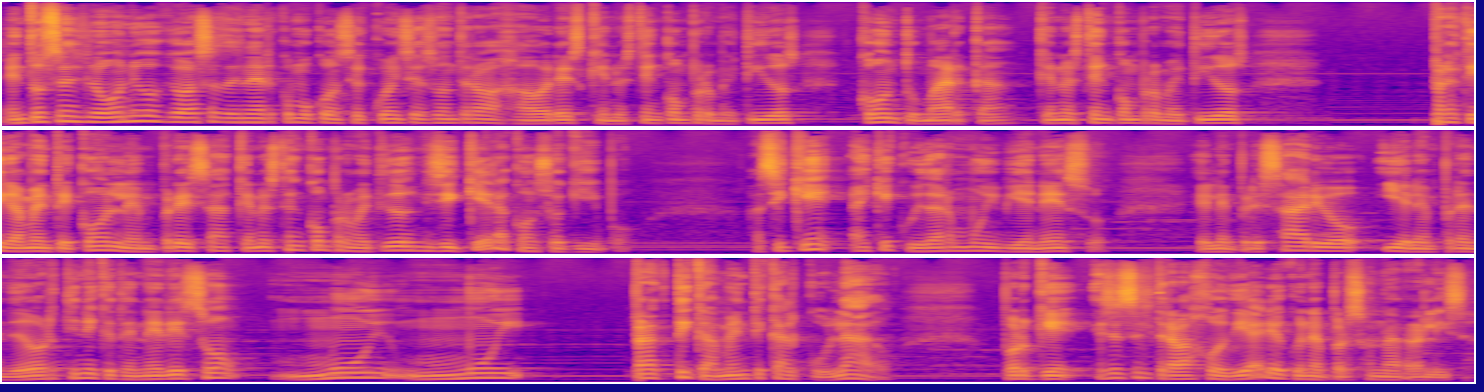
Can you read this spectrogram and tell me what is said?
entonces lo único que vas a tener como consecuencia son trabajadores que no estén comprometidos con tu marca, que no estén comprometidos prácticamente con la empresa, que no estén comprometidos ni siquiera con su equipo. Así que hay que cuidar muy bien eso. El empresario y el emprendedor tiene que tener eso muy, muy prácticamente calculado, porque ese es el trabajo diario que una persona realiza.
